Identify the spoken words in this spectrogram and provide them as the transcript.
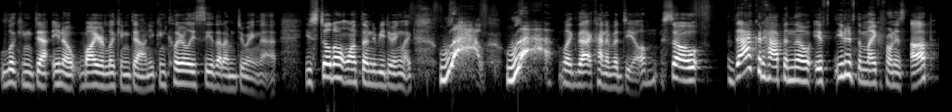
looking down, you know, while you're looking down. You can clearly see that I'm doing that. You still don't want them to be doing like, wow, wow, like that kind of a deal. So that could happen though, if even if the microphone is up,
